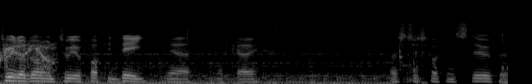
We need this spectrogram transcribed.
Fuck. here they Tweedledum come. fucking D. Yeah, okay. That's just fucking stupid.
